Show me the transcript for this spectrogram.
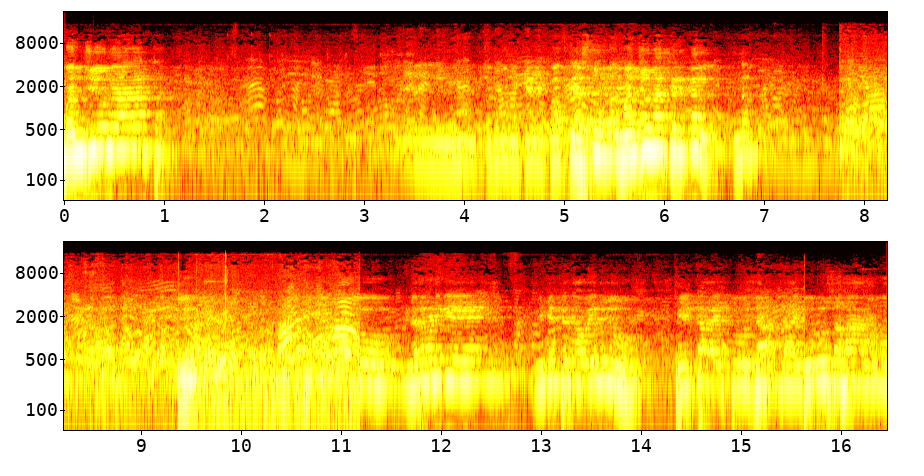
मंजुनाथ ಬರ್ಬೋದು ಅಷ್ಟು ಮಂಜುನಾಥ್ ತಿರ್ಕಲ್ ಮೆರವಣಿಗೆ ನಿಮಿತ್ತ ನಾವೇನು ಪೇಟ ಆಯ್ತು ಜಾರ್ಜ್ ಆಯ್ತು ಇವರು ಸಹ ನಮ್ಮ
